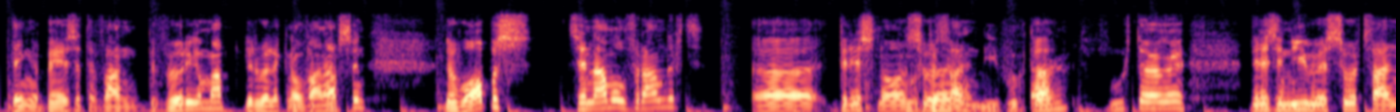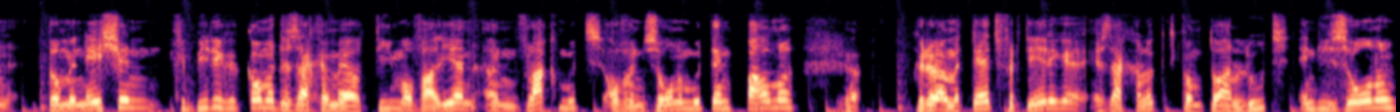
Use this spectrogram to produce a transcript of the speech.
dingen bij zitten van de vorige map, daar wil ik nog van af zijn. De wapens zijn allemaal veranderd. Eh, er is nog een soort van voertuigen. de voertuigen. Er is een nieuwe soort van domination gebieden gekomen. Dus dat je met je team of alleen een vlak moet of een zone moet inpalmen. Ja. Geruime tijd verdedigen. Is dat gelukt? Komt daar loot in die zone?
